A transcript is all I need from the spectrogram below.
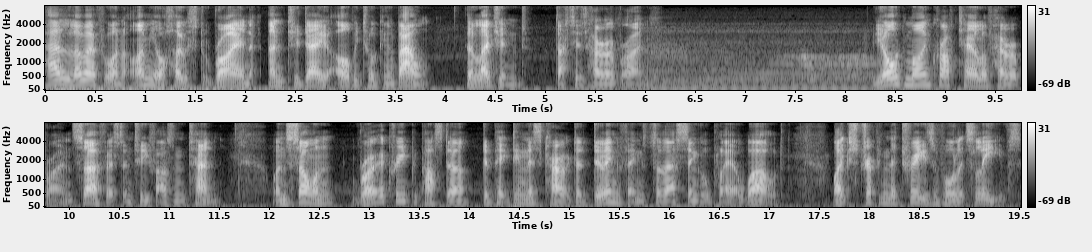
Hello everyone, I'm your host Ryan, and today I'll be talking about the legend that is Herobrine. The old Minecraft tale of Herobrine surfaced in 2010, when someone wrote a creepypasta depicting this character doing things to their single player world, like stripping the trees of all its leaves,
